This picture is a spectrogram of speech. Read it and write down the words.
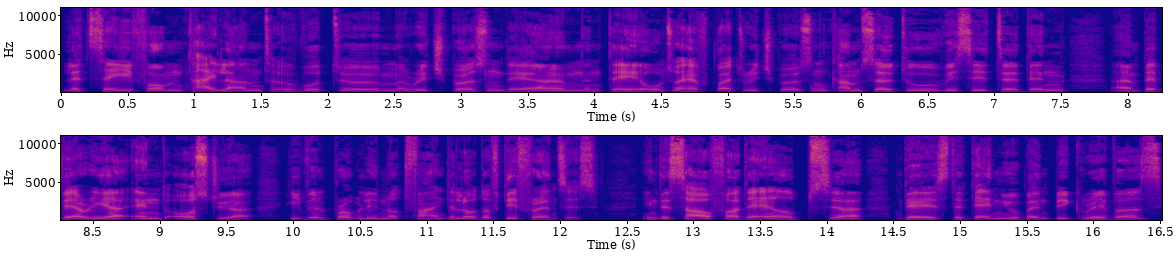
let's say, from Thailand would um, a rich person there, and they also have quite rich person, comes uh, to visit uh, then uh, Bavaria and Austria, he will probably not find a lot of differences in the south are the Alps, yeah, there is the Danube and big rivers,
